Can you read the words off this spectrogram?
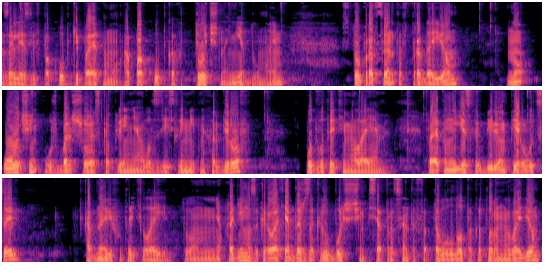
залезли в покупки, поэтому о покупках точно не думаем. 100% продаем, но очень уж большое скопление вот здесь лимитных ордеров под вот этими лоями. Поэтому если берем первую цель, обновив вот эти лои, то необходимо закрывать, я бы даже закрыл больше, чем 50% от того лота, который мы войдем,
